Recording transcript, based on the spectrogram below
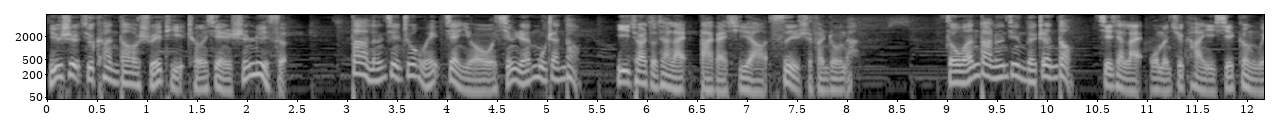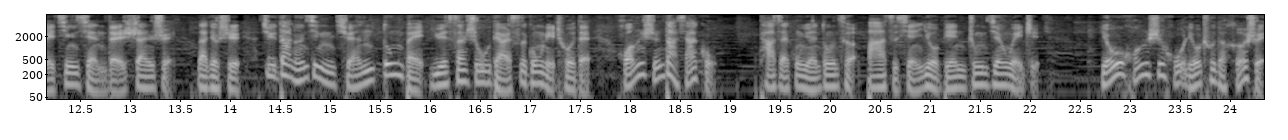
于是就看到水体呈现深绿色。大棱镜周围建有行人木栈道，一圈走下来大概需要四十分钟呢。走完大棱镜的栈道，接下来我们去看一些更为惊险的山水，那就是距大棱镜泉东北约三十五点四公里处的黄石大峡谷，它在公园东侧八字线右边中间位置，由黄石湖流出的河水。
